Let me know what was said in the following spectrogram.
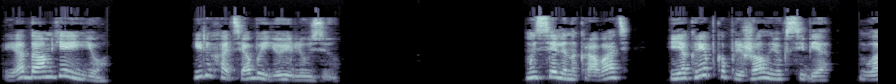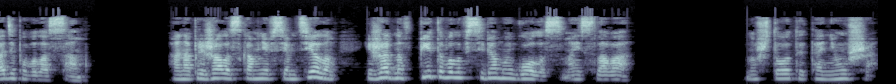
я дам ей ее. Или хотя бы ее иллюзию. Мы сели на кровать, и я крепко прижал ее к себе, гладя по волосам. Она прижалась ко мне всем телом и жадно впитывала в себя мой голос, мои слова. «Ну что ты, Танюша?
